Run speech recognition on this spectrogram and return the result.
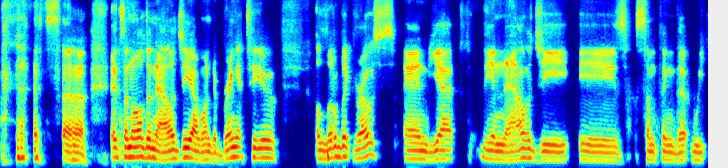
it's, uh, it's an old analogy. I wanted to bring it to you. A little bit gross, and yet the analogy is something that we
